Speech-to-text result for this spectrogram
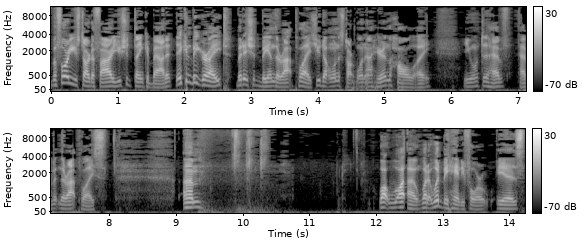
Before you start a fire, you should think about it. It can be great, but it should be in the right place. You don't want to start one out here in the hallway. You want to have, have it in the right place. Um, what, what, uh, what it would be handy for is,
